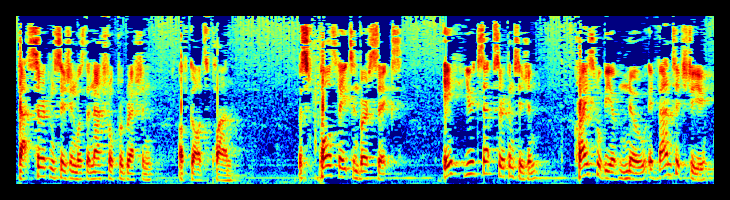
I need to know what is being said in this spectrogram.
that circumcision was the natural progression of God's plan. As Paul states in verse 6 If you accept circumcision, Christ will be of no advantage to you.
